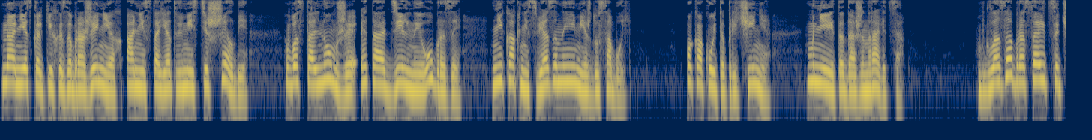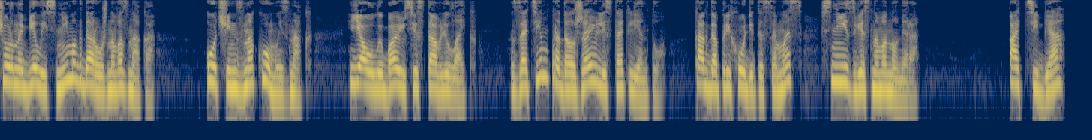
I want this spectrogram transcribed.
На нескольких изображениях они стоят вместе с Шелби. В остальном же это отдельные образы, никак не связанные между собой. По какой-то причине мне это даже нравится. В глаза бросается черно-белый снимок дорожного знака. Очень знакомый знак. Я улыбаюсь и ставлю лайк. Затем продолжаю листать ленту, когда приходит СМС с неизвестного номера. «От тебя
